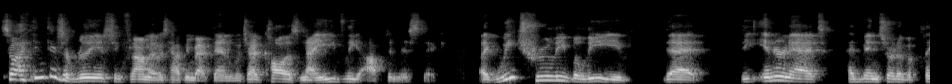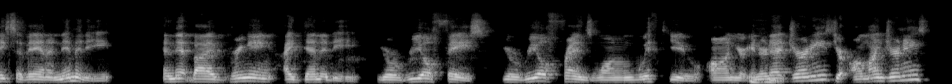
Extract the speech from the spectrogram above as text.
so i think there's a really interesting phenomenon that was happening back then which i'd call as naively optimistic like we truly believe that the internet had been sort of a place of anonymity and that by bringing identity your real face your real friends along with you on your mm-hmm. internet journeys your online journeys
